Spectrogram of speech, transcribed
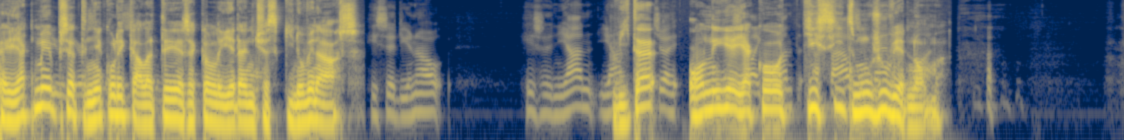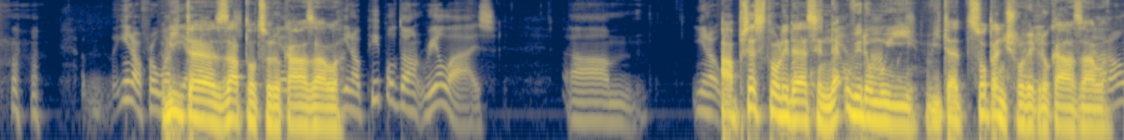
uh, jak mi před několika lety řekl jeden český novinář. Víte, on je jako tisíc mužů v jednom. Víte za to, co dokázal. A přesto lidé si neuvědomují, víte, co ten člověk dokázal.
